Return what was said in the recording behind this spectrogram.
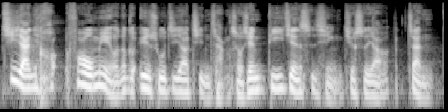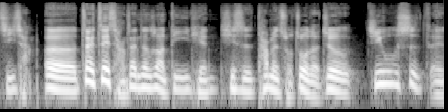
既然后后面有那个运输机要进场，首先第一件事情就是要占机场。呃，在这场战争中的第一天，其实他们所做的就几乎是呃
